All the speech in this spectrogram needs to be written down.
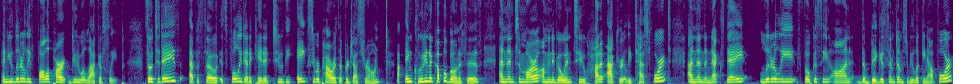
and you literally fall apart due to a lack of sleep. So today's episode is fully dedicated to the eight superpowers of progesterone, uh, including a couple bonuses. And then tomorrow I'm going to go into how to accurately test for it. And then the next day, literally focusing on the biggest symptoms to be looking out for.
